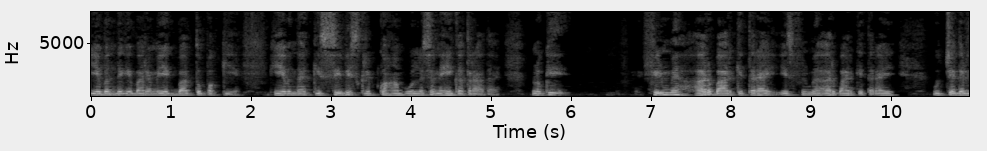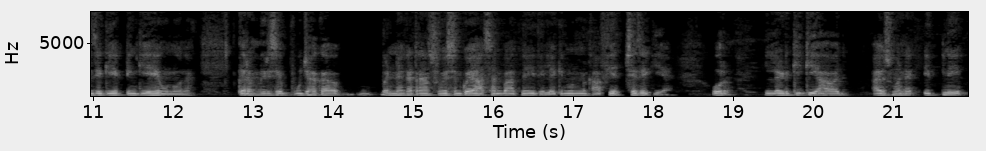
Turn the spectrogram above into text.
ये बंदे के बारे में एक बात तो पक्की है कि ये बंदा किसी भी स्क्रिप्ट को हाँ बोलने से नहीं कतराता है। मतलब कि फ़िल्म में हर बार की तरह ही, इस फ़िल्म में हर बार की तरह ही उच्च दर्जे की एक्टिंग की है उन्होंने। करमवीर से पूजा का, बनने का ट्रांसफॉर्मेशन कोई आसान बात नहीं थी, लेकिन उन्होंने काफ़ी अच्छे से किया है। और लड़की की आवाज़, आयुष्मान ने इतनी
